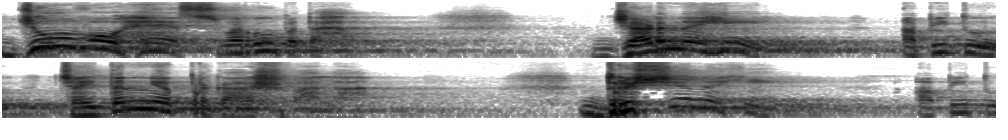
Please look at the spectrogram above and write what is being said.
जो वो है स्वरूपतः, जड़ नहीं, अपितु चैतन्य प्रकाश वाला, दृश्य नहीं, अपितु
